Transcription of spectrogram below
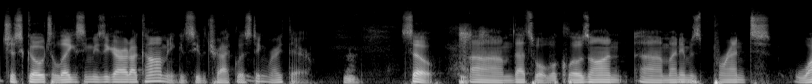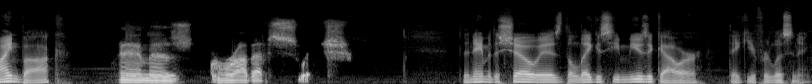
just go to LegacyMusicHour.com and you can see the track listing right there. Hmm. So um, that's what we'll close on. Uh, my name is Brent Weinbach. My name is Rob F. Switch. The name of the show is the Legacy Music Hour. Thank you for listening.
